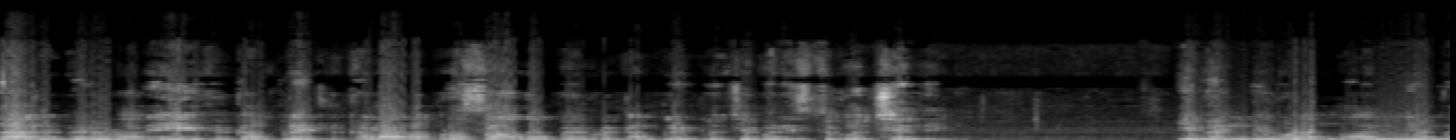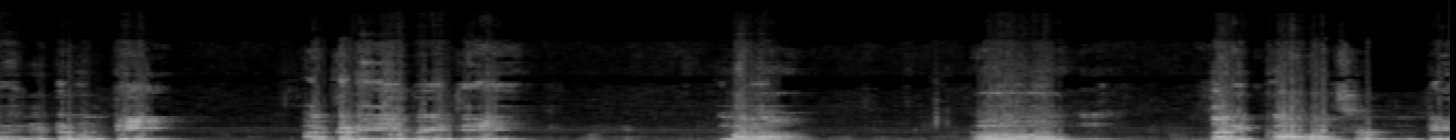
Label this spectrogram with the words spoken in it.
దానిపై కూడా అనేక కంప్లైంట్లు కడాన ప్రసాదంపై కూడా కంప్లైంట్లు వచ్చే పరిస్థితికి వచ్చింది. ఇవన్నీ కూడా నాణ్యమైనటువంటి అక్కడ ఏవైతే మన దానికి కావాల్సినటువంటి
